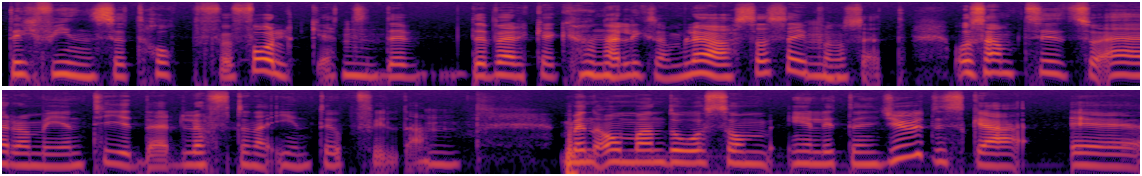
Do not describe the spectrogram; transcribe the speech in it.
det finns ett hopp för folket. Mm. Det, det verkar kunna liksom lösa sig på Mm. något sätt. Och samtidigt så är de i en tid där löftena inte är uppfyllda. Mm. Men om man då som enligt den judiska eh,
